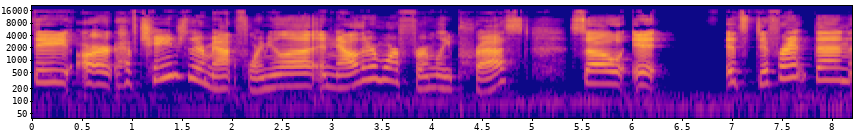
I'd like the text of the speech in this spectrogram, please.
they are have changed their matte formula, and now they're more firmly pressed. So it it's different than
